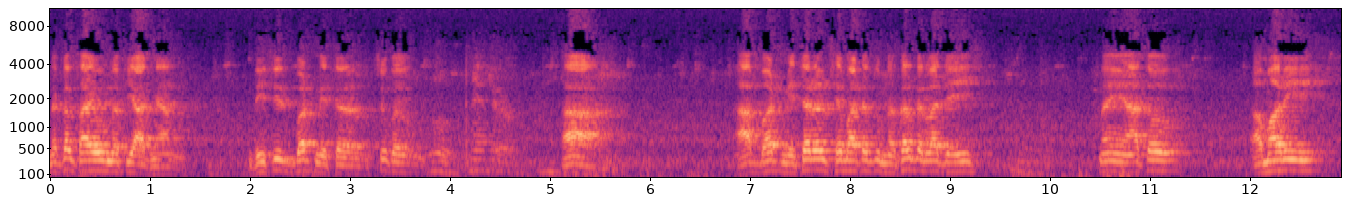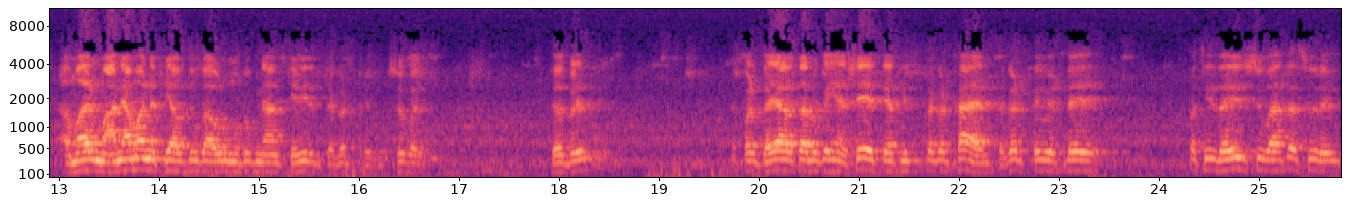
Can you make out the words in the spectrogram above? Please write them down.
નકલ થાય એવું નથી આ જ્ઞાન. ધીસ ઇઝ બટ નેચરલ શું કહ્યું? હા. આ બટ નેચરલ છે માટે તું નકલ કરવા જઈશ? નહીં, આ તો અમારી અમારી માન્યામાં નથી આવતું કે આવડું મોટું જ્ઞાન કેવી રીતે પ્રગટ થયું. શું કહ્યું? પણ ગયા અવતારનું કંઈ હશે ત્યાંથી પ્રગટ થાય. પ્રગટ થયું એટલે પછી રહ્યું શું વાત શું રહ્યું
